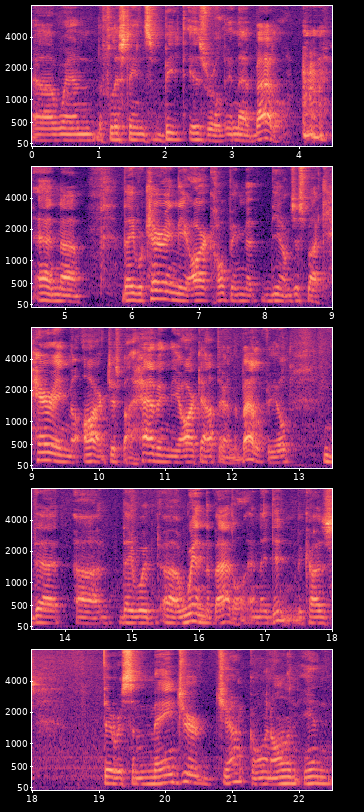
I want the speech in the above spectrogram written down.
uh, when the Philistines beat Israel in that battle, and uh, they were carrying the ark, hoping that you know just by carrying the ark, just by having the ark out there in the battlefield, that uh, they would uh, win the battle, and they didn't because there was some major junk going on in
